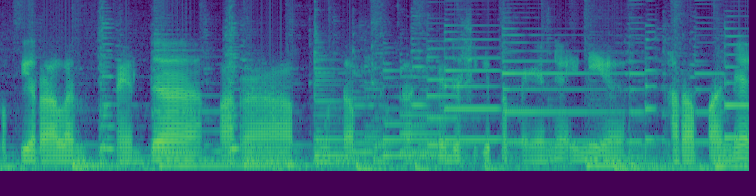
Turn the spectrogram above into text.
keviralan sepeda, para pengusaha-pengusaha sepeda sih kita pengennya ini ya harapannya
